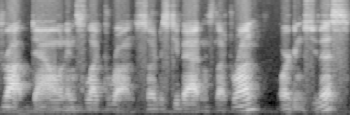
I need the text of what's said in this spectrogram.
drop down, and select Run. So just do that and select Run, or you can just do this.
